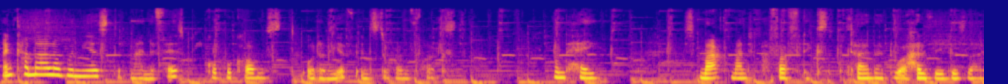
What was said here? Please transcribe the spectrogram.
meinen Kanal abonnierst, in meine Facebook-Gruppe kommst oder mir auf Instagram folgst. Und hey, es mag manchmal verflixt mit deiner Dualseele sein.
